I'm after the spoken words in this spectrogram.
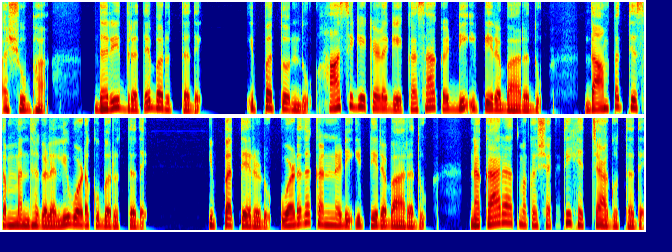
ಅಶುಭ. ದರಿದ್ರತೆ ಬರುತ್ತದೆ. ಇಪ್ಪತ್ತೊಂದು. ಹಾಸಿಗೆ ಕೆಳಗೆ ಕಸ ಕಡ್ಡಿ ಇಟ್ಟಿರಬಾರದು. ದಾಂಪತ್ಯ ಸಂಬಂಧಗಳಲ್ಲಿ ಒಡಕು ಬರುತ್ತದೆ. ಇಪ್ಪತ್ತೆರಡು. ಒಡೆದ ಕನ್ನಡಿ ಇಟ್ಟಿರಬಾರದು. ನಕಾರಾತ್ಮಕ ಶಕ್ತಿ ಹೆಚ್ಚಾಗುತ್ತದೆ.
